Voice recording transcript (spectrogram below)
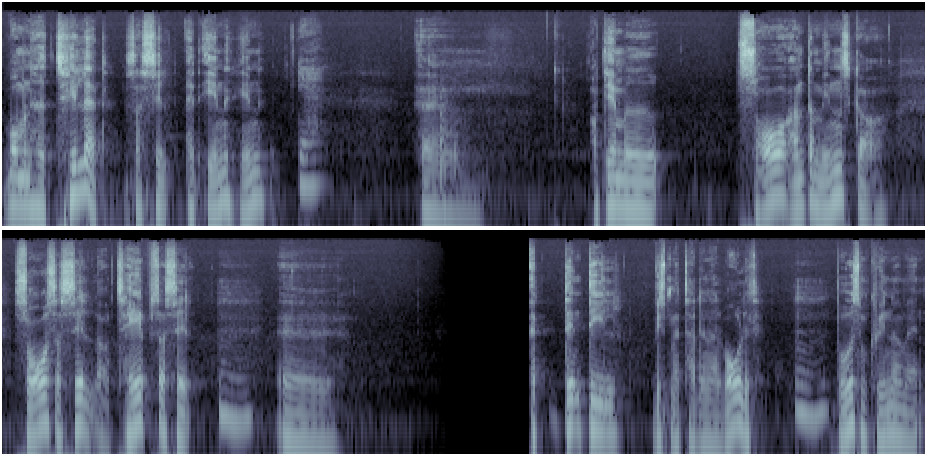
hvor man havde tilladt sig selv at ende henne. ja. Øh, og dermed såre andre mennesker, og såre sig selv, og tabe sig selv. Mm. Øh, at den del, hvis man tager den alvorligt, mm. både som kvinde og mand,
